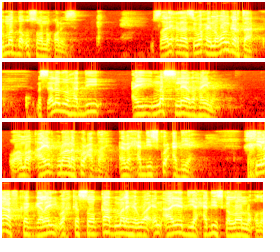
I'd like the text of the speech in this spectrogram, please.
ummadda u soo noqonaysa. Masaalixdaasi waxay noqon kartaa mas'aladu haddii ay nas leedahayna oo ama aayad qur'aana ku caddahay ama xadiis ku cadyahay khilaafka galay wax ka soo qaad ma lehe waa in aayaddiiyo xadiiska loo noqdo.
